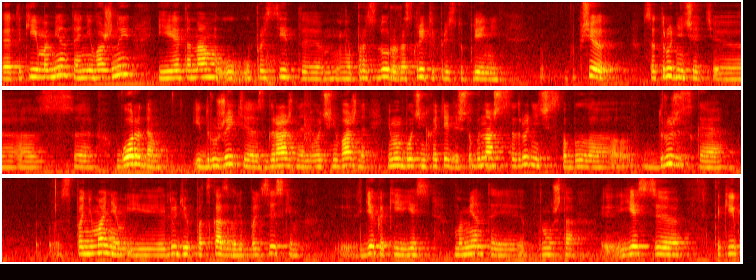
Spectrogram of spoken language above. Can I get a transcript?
э, такие моменты, они важны, и это нам у- упростит э, процедуру раскрытия преступлений. Вообще сотрудничать э, с городом и дружить э, с гражданами очень важно. И мы бы очень хотели, чтобы наше сотрудничество было дружеское, э, с пониманием, и люди подсказывали полицейским, э, где какие есть моменты, потому что есть такие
